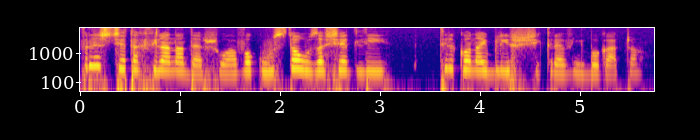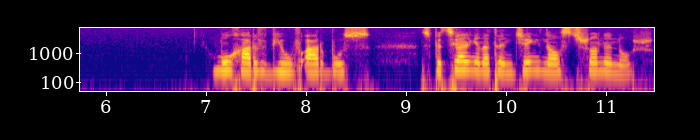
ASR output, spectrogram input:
Wreszcie ta chwila nadeszła. Wokół stołu zasiedli tylko najbliżsi krewni bogacza. Muchar wbił w arbuz specjalnie na ten dzień naostrzony nóż.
